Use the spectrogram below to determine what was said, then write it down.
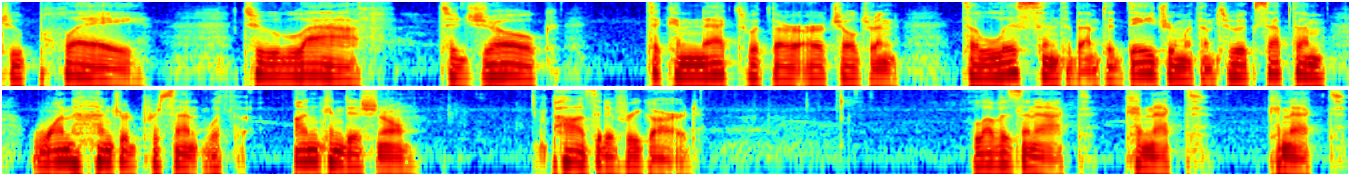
to play, to laugh, to joke, to connect with our, our children, to listen to them, to daydream with them, to accept them 100% with unconditional, positive regard. Love is an act. Connect, connect,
